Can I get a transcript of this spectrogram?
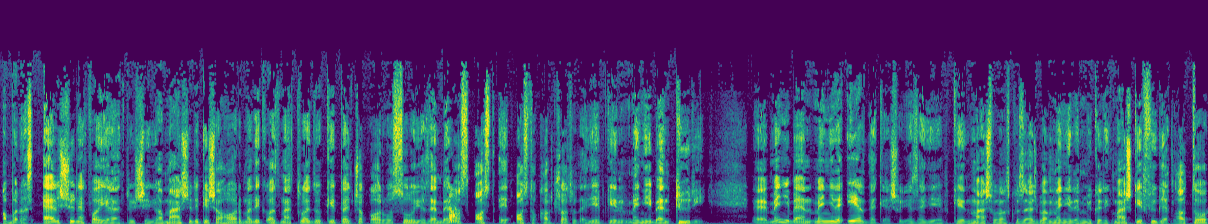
abban az elsőnek van jelentősége, a második és a harmadik az már tulajdonképpen csak arról szól, hogy az ember azt, azt, azt a kapcsolatot egyébként mennyiben tűri. Mennyiben, mennyire érdekes, hogy ez egyébként más vonatkozásban mennyire működik másképp, független attól,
